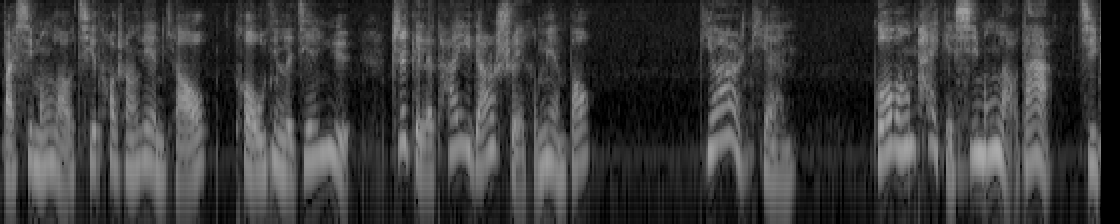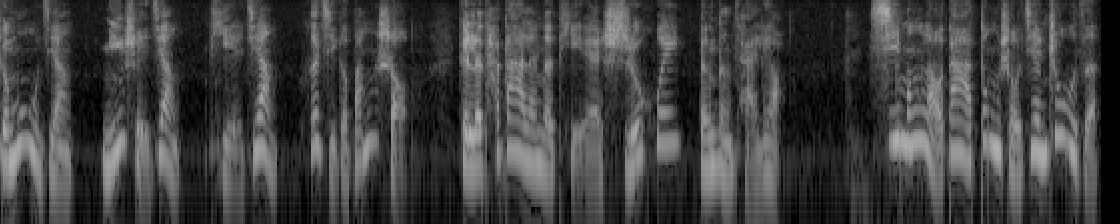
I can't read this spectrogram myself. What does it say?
把西蒙老七套上链条，投进了监狱，只给了他一点水和面包。第二天，国王派给西蒙老大几个木匠、泥水匠。铁匠和几个帮手给了他大量的铁、石灰等等材料。西蒙老大动手建柱子，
